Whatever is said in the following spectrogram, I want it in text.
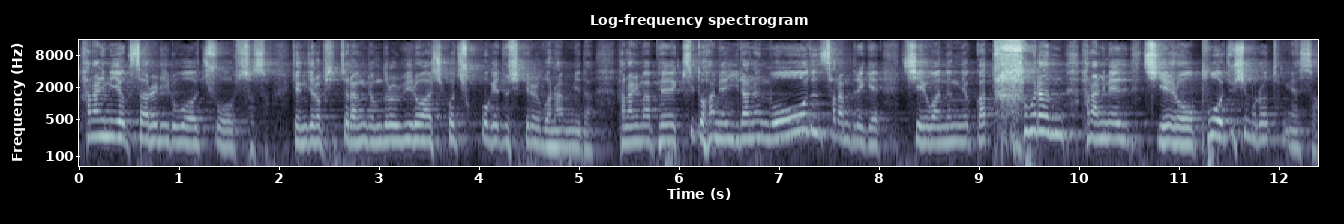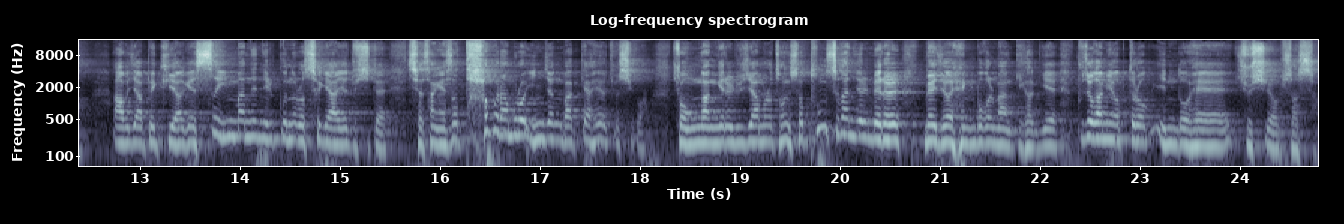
하나님의 역사를 이루어 주옵소서. 경제로 십절한 정도를 위로하시고 축복해 주시기를 원합니다. 하나님 앞에 기도하며 일하는 모든 사람들에게 지혜와 능력과 탁월한 하나님의 지혜로 부어 주심으로 통해서 아버지 앞에 귀하게 쓰임받는 일꾼으로 서게 하여 주시되 세상에서 탁월함으로 인정받게 하여 주시고 좋은 관계를 유지함으로 통해서 풍성한 열매를 맺어 행복을 만끽하기에 부족함이 없도록 인도해 주시옵소서.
